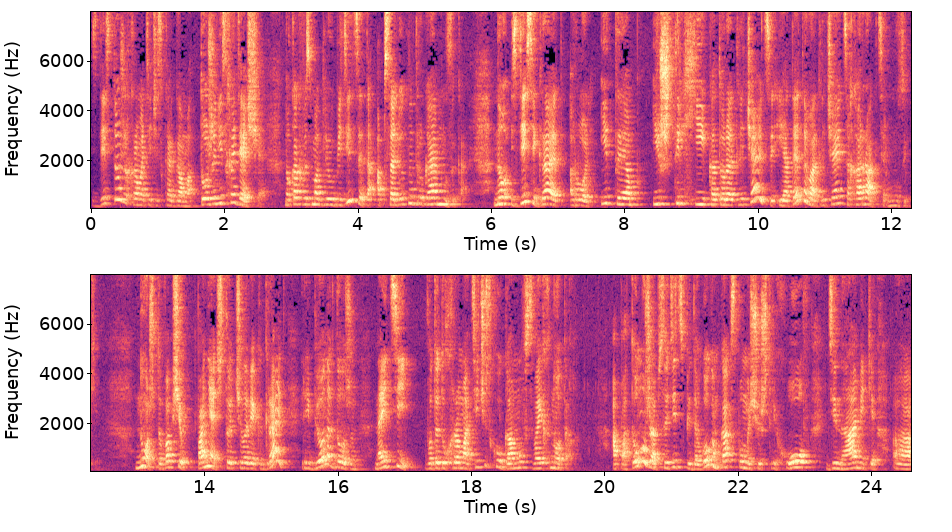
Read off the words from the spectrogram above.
Здесь тоже хроматическая гамма, тоже нисходящая. Но, как вы смогли убедиться, это абсолютно другая музыка. Но здесь играет роль и темп, и штрихи, которые отличаются, и от этого отличается характер музыки. Но, чтобы вообще понять, что человек играет, ребенок должен найти вот эту хроматическую гамму в своих нотах. А потом уже обсудить с педагогом, как с помощью штрихов, динамики э,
